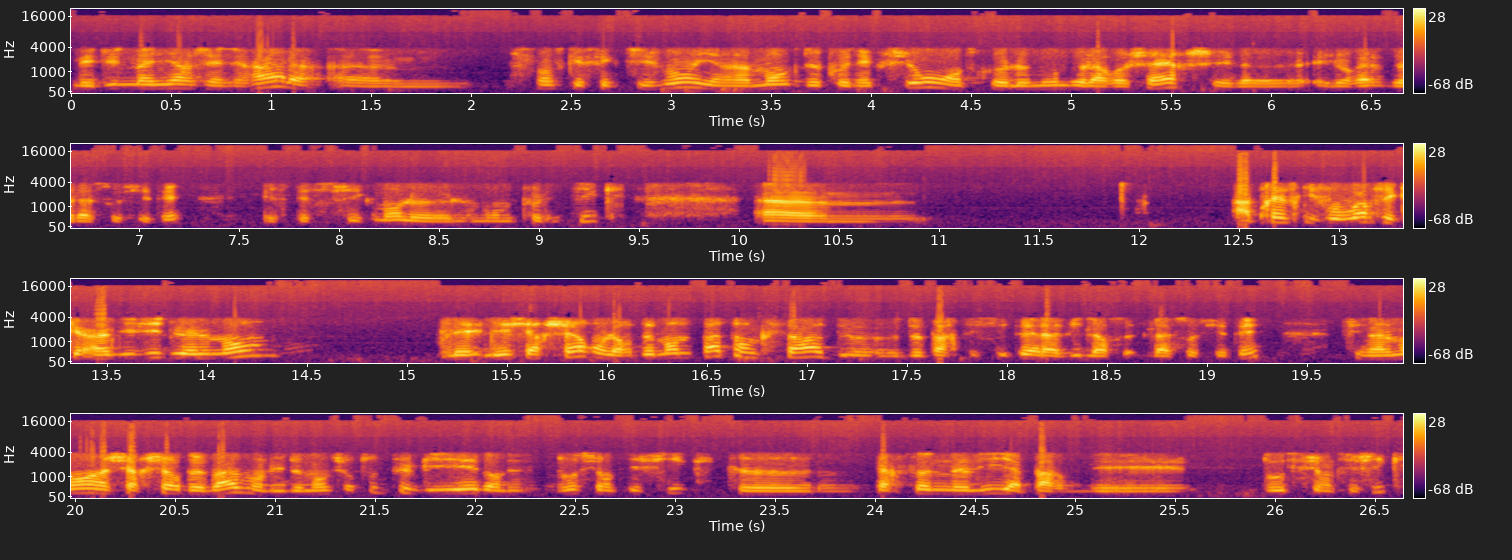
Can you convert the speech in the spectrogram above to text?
mais d'une manière générale, euh, pense qu'effectivement, il y a un manque de connexion entre le monde de la recherche et le, reste de la société, et spécifiquement le, monde politique. Euh, après, ce qu'il faut voir, c'est qu'individuellement, les, chercheurs, on leur demande pas tant que ça de, participer à la vie de, la société. Finalement, un chercheur de base, on lui demande surtout de publier dans des dossiers scientifiques que personne ne lit à part des d'autres scientifiques.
